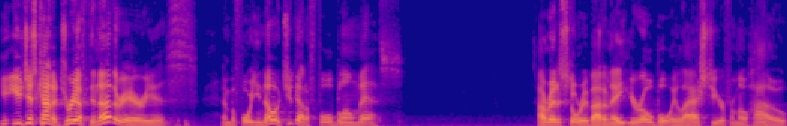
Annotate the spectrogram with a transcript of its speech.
You, you just kind of drift in other areas, and before you know it, you got a full blown mess. I read a story about an eight year old boy last year from Ohio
